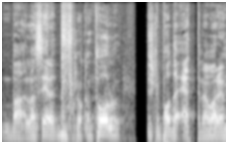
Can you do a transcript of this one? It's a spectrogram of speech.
bara lanserade klockan 12. Vi skulle podda ett eller vad var det?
